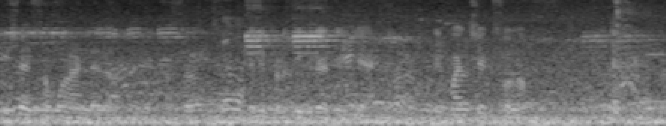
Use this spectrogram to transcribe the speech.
विषय समोर आणले जात आहेत. असं त्यांनी प्रतिक्रिया दिली आहे. इरफान शेख सोलापूर.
